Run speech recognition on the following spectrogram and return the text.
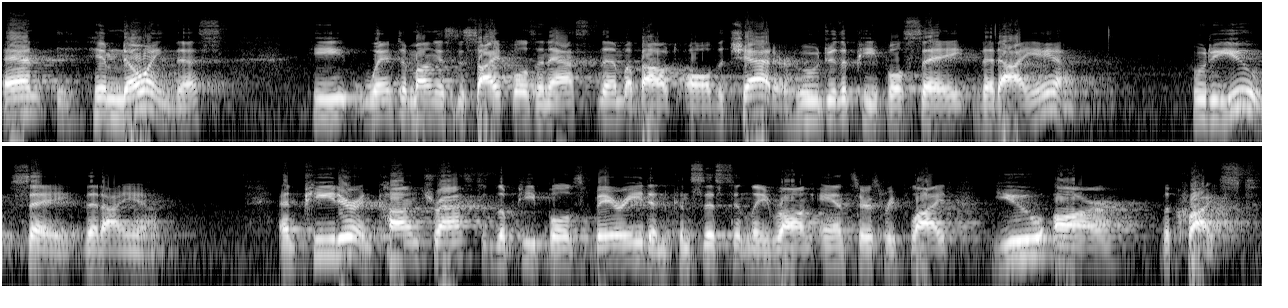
And him knowing this, he went among his disciples and asked them about all the chatter. Who do the people say that I am? Who do you say that I am? And Peter, in contrast to the people's varied and consistently wrong answers, replied, You are the Christ.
